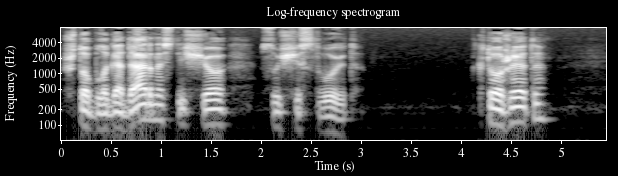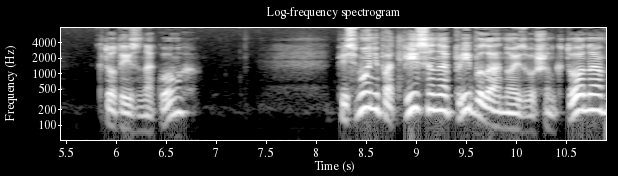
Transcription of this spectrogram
что благодарность еще существует. Кто же это? Кто-то из знакомых? Письмо не подписано, прибыло оно из Вашингтона.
